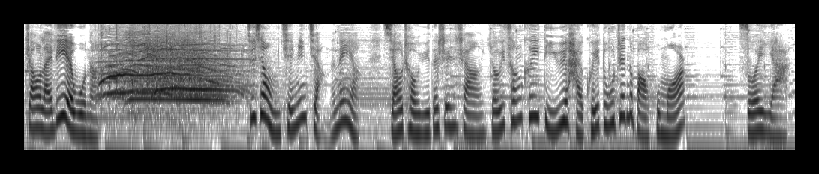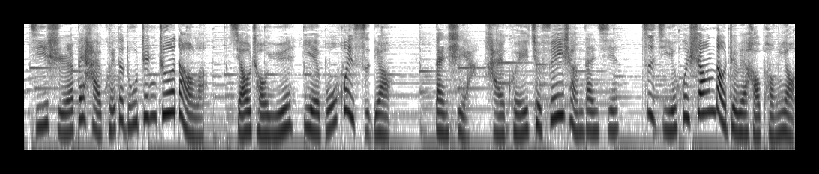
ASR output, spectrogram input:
招来猎物呢。就像我们前面讲的那样，小丑鱼的身上有一层可以抵御海葵毒针的保护膜，所以呀，即使被海葵的毒针蛰到了，小丑鱼也不会死掉。但是呀，海葵却非常担心自己会伤到这位好朋友。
